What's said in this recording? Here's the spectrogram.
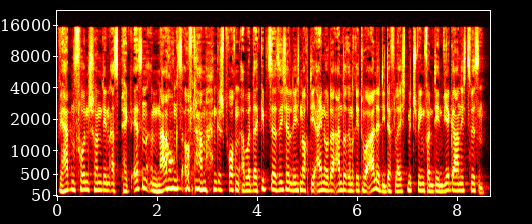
Wir hatten vorhin schon den Aspekt Essen und Nahrungsaufnahme angesprochen, aber da gibt's ja sicherlich noch die ein oder anderen Rituale, die da vielleicht mitschwingen, von denen wir gar nichts wissen.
